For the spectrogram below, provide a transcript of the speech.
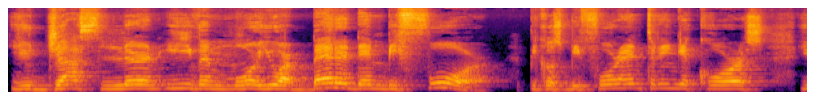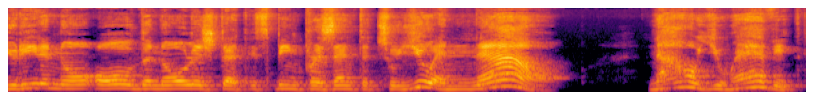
you just learn even more. You are better than before because before entering a course, you didn't know all the knowledge that is being presented to you. And now, now you have it.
